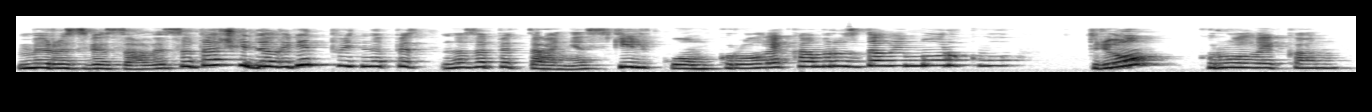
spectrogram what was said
Ми розв'язали задачу і дали відповідь на запитання, скільком кроликам роздали моркву? Трьом кроликам.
